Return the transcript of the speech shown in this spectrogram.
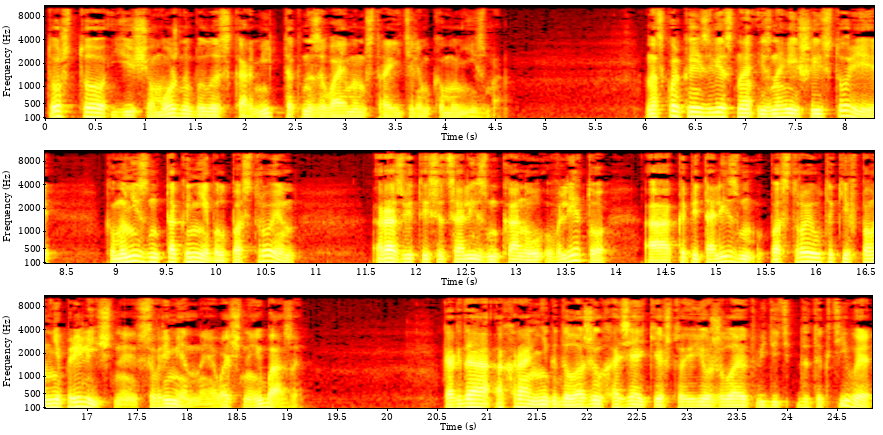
то, что еще можно было скормить так называемым строителям коммунизма. Насколько известно из новейшей истории, коммунизм так и не был построен, развитый социализм канул в лето, а капитализм построил таки вполне приличные современные овощные базы. Когда охранник доложил хозяйке, что ее желают видеть детективы,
